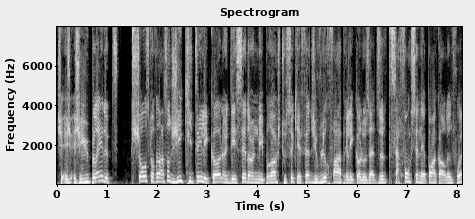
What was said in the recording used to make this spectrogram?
j'ai eu plein de petites choses qui ont fait en sorte que j'ai quitté l'école, un décès d'un de mes proches, tout ça qui est fait. J'ai voulu refaire après l'école aux adultes. Ça fonctionnait pas encore là, une fois.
